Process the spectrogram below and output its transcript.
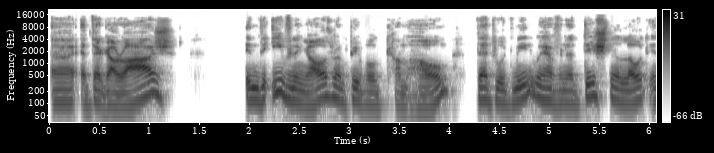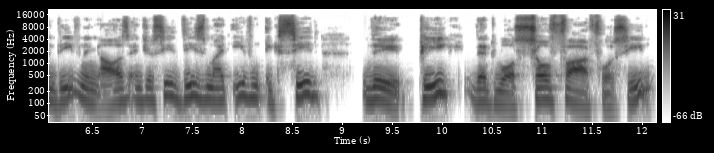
uh, at the garage in the evening hours when people come home. That would mean we have an additional load in the evening hours, and you see these might even exceed the peak that was so far foreseen,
